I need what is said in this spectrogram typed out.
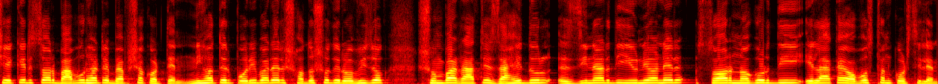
শেকেরচর বাবুরহাটে ব্যবসা করতেন। নিহতের পরিবারের সদস্যদের অভিযোগ, সোমবার রাতে জাহিদুল জিনারদি ইউনিয়নের সর নগরদি এলাকায় অবস্থান করছিলেন।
